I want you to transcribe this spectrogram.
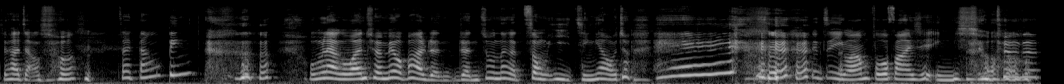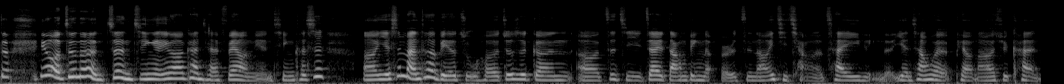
就他讲说。在当兵，我们两个完全没有办法忍忍住那个综艺惊讶，我就嘿，自己往上播放一些音效。对对对，因为我真的很震惊诶，因为他看起来非常年轻，可是呃也是蛮特别的组合，就是跟呃自己在当兵的儿子，然后一起抢了蔡依林的演唱会的票，然后去看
